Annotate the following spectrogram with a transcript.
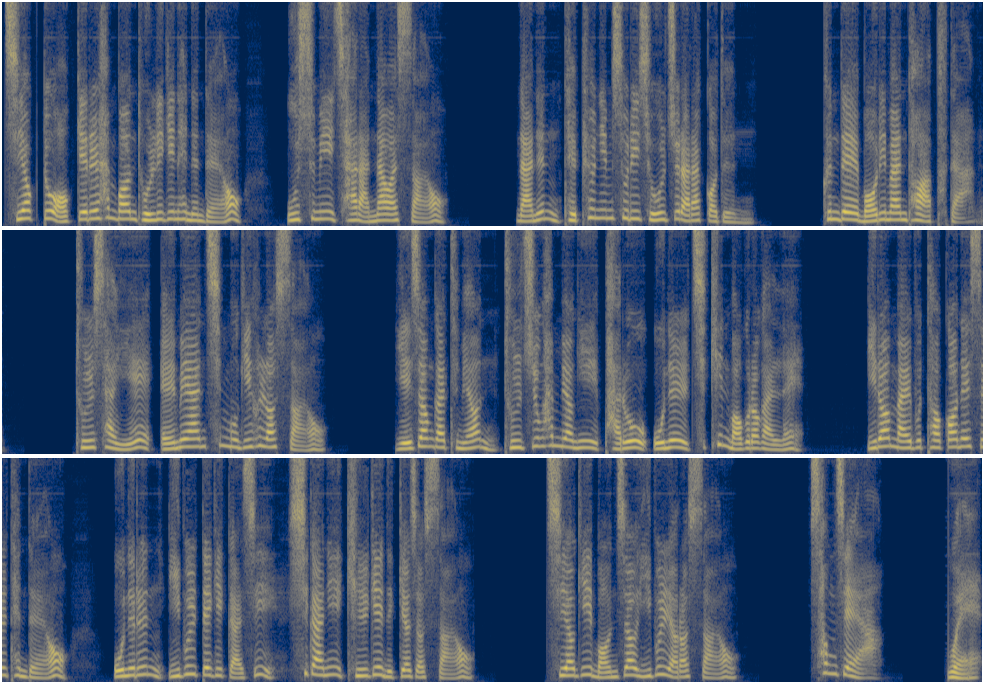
지역도 어깨를 한번 돌리긴 했는데요. 웃음이 잘 안 나왔어요. 나는 대표님 소리 좋을 줄 알았거든. 근데 머리만 더 아프다. 둘 사이에 애매한 침묵이 흘렀어요. 예전 같으면 둘 중 한 명이 바로 오늘 치킨 먹으러 갈래. 이런 말부터 꺼냈을 텐데요. 오늘은 이불 떼기까지 시간이 길게 느껴졌어요. 지역이 먼저 입을 열었어요. 성재야. 왜?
